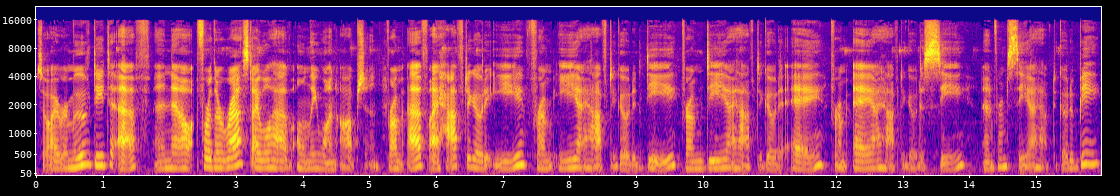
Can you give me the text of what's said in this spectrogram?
So I remove D to F, and now for the rest, I will have only one option. From F, I have to go to E. From E, I have to go to D. From D, I have to go to A. From A, I have to go to C and from C I have to go to B.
